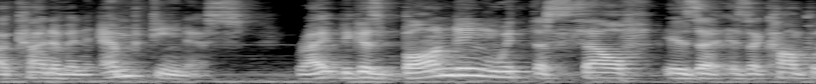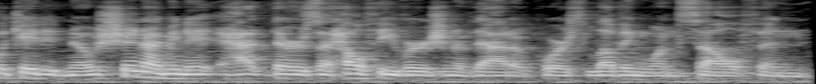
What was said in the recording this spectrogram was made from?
a kind of an emptiness, right? Because bonding with the self is a is a complicated notion. I mean, it had, there's a healthy version of that, of course, loving oneself and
